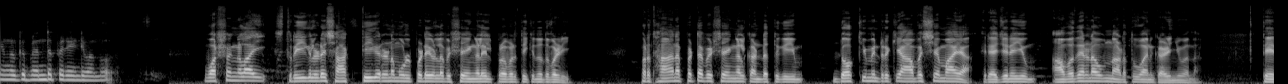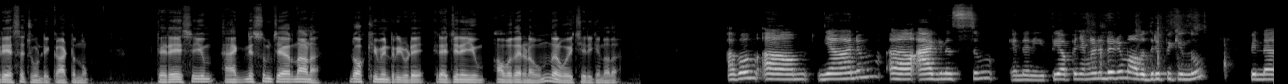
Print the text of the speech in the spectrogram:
ഞങ്ങൾക്ക് ബന്ധപ്പെടേണ്ടി വന്നത്. വർഷങ്ങളായി സ്ത്രീകളുടെ ശാക്തീകരണം ഉൾപ്പെടെയുള്ള വിഷയങ്ങളിൽ പ്രവർത്തിക്കുന്നത് വഴി പ്രധാനപ്പെട്ട വിഷയങ്ങൾ കണ്ടെത്തുകയും ഡോക്യുമെന്ററിക്ക് ആവശ്യമായ രചനയും അവതരണവും നടത്തുവാൻ കഴിഞ്ഞുവെന്ന് തെരേസ ചൂണ്ടിക്കാട്ടുന്നു. തെരേസയും ആഗ്നസും ചേർന്നാണ് ഡോക്യുമെന്ററിയുടെ രചനയും അവതരണവും നിർവഹിച്ചിരിക്കുന്നത്. അപ്പം ഞാനും ആഗ്നസും എന്റെ നീത്തി അപ്പൊ ഞങ്ങൾ രണ്ടുപേരും അവതരിപ്പിക്കുന്നു. പിന്നെ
